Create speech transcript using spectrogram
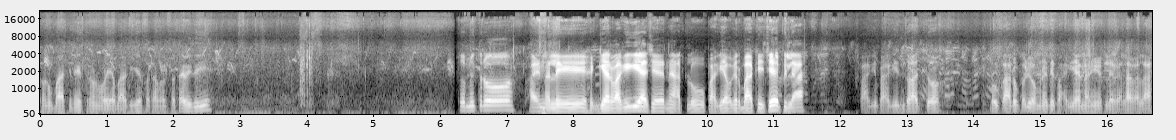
ઘણું બાકી નહીં, ત્રણ વાગ્યા બાકી છે, ફટાફટ પતાવી દઈએ. તો મિત્રો ફાઇનલી અગિયાર વાગી ગયા છે અને આટલું ભાગ્યા વગર બાકી છે પેલા. ભાગી ભાગીને તો આજ તો બહુ કાઢું પડ્યું, હમણાંથી ભાગ્યા નહીં એટલે વહેલા વહેલા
